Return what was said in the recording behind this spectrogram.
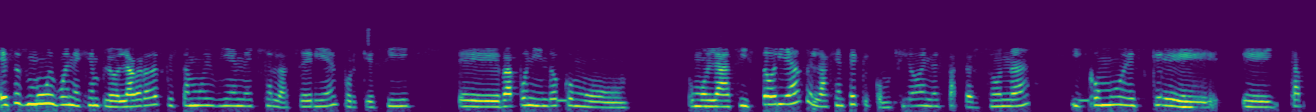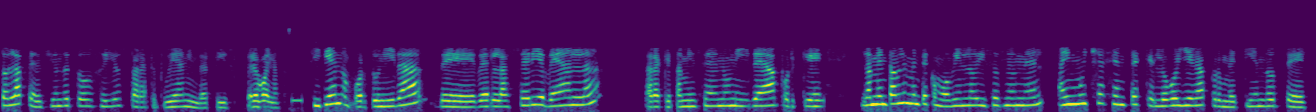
ese es muy buen ejemplo. La verdad es que está muy bien hecha la serie porque sí te va poniendo como, como las historias de la gente que confió en esta persona y cómo es que eh, captó la atención de todos ellos para que pudieran invertir. Pero bueno, si tienen oportunidad de ver la serie, véanla para que también se den una idea, porque lamentablemente, como bien lo dices, Leonel, hay mucha gente que luego llega prometiéndote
